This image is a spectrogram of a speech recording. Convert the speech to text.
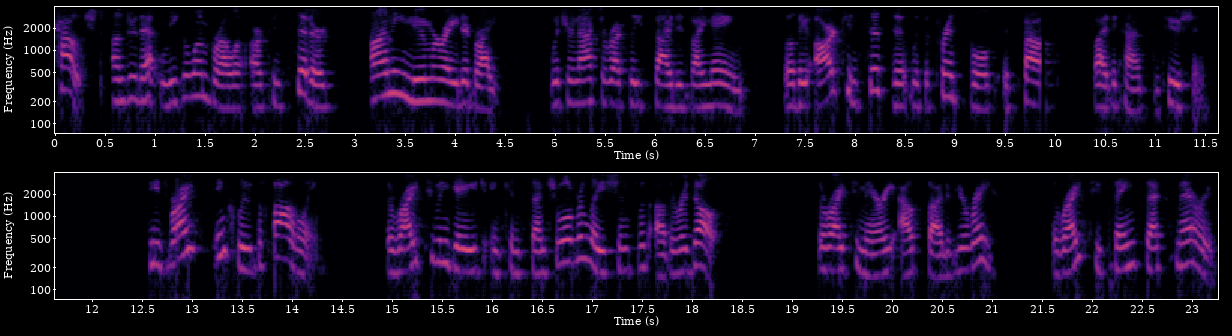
couched under that legal umbrella are considered unenumerated rights, which are not directly cited by name, though they are consistent with the principles espoused by the Constitution. These rights include the following. The right to engage in consensual relations with other adults. The right to marry outside of your race. The right to same-sex marriage.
